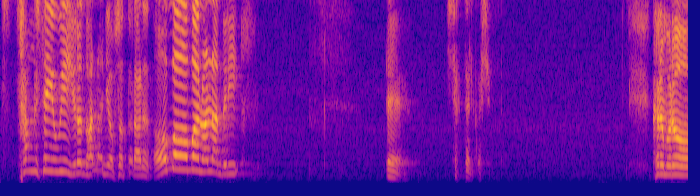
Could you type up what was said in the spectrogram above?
상세 이후에 이런 환란이 없었더라는 어마어마한 환란들이 예, 시작될 것입니다. 그러므로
